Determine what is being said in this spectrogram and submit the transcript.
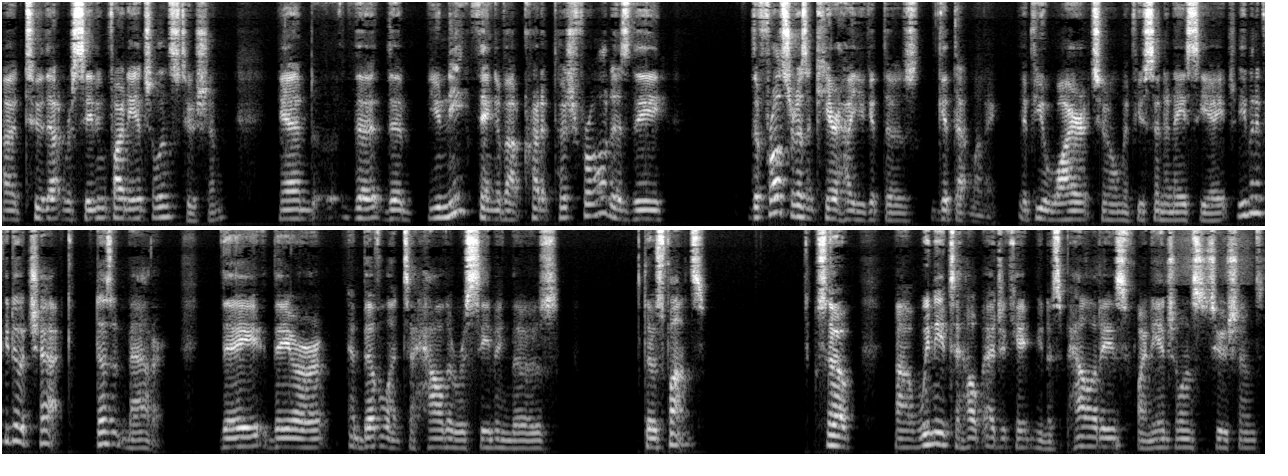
uh, to that receiving financial institution. And the the unique thing about credit push fraud is the the fraudster doesn't care how you get those get that money. If you wire it to them, if you send an ACH, even if you do a check, it doesn't matter. They they are ambivalent to how they're receiving those those funds. So uh, we need to help educate municipalities, financial institutions.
